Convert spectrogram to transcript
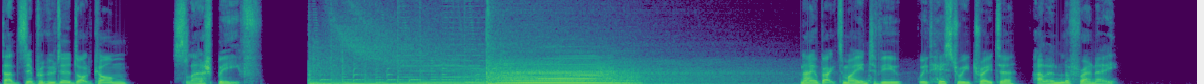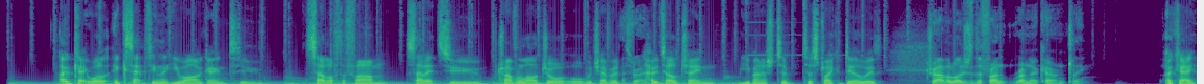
That's ziprecruiter.com slash beef. Now back to my interview with history traitor Alan Lefrene. Okay, well, accepting that you are going to sell off the farm, sell it to Travelodge or, or whichever right. hotel chain you managed to, to strike a deal with. Travelodge is the front runner currently. Okay,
